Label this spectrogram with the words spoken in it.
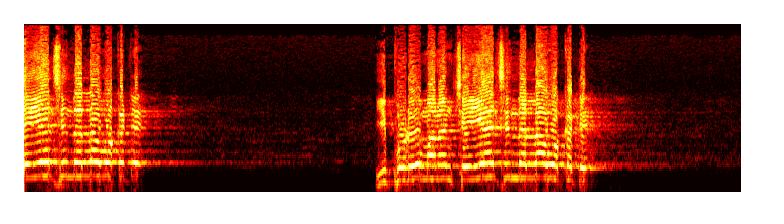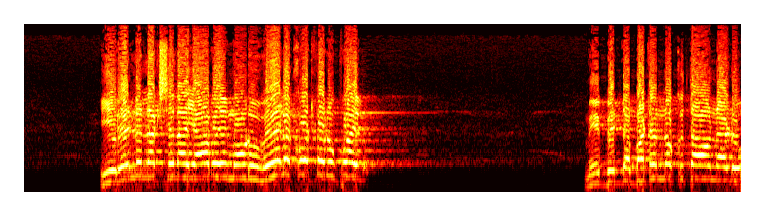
చేయాల్సిందల్లా ఒకటే. ఇప్పుడు మనం చేయాల్సిందల్లా ఒకటే. ఈ రెండు లక్షల యాభై మూడు వేల కోట్ల రూపాయలు మీ బిడ్డ బటన్ నొక్కుతా ఉన్నాడు.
